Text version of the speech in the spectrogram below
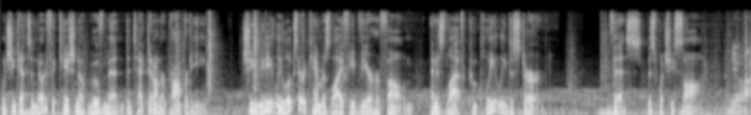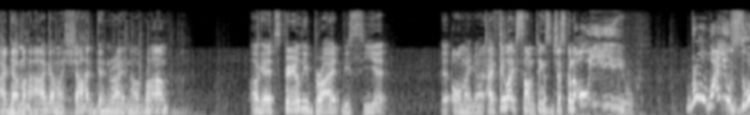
when she gets a notification of movement detected on her property. She immediately looks at her camera's live feed via her phone and is left completely disturbed. This is what she saw. Yo, I got my I got my shotgun right now, bro. Okay, it's fairly bright. We see it. It- Oh my god, I feel like something's just gonna. Oh, bro, why you zoom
